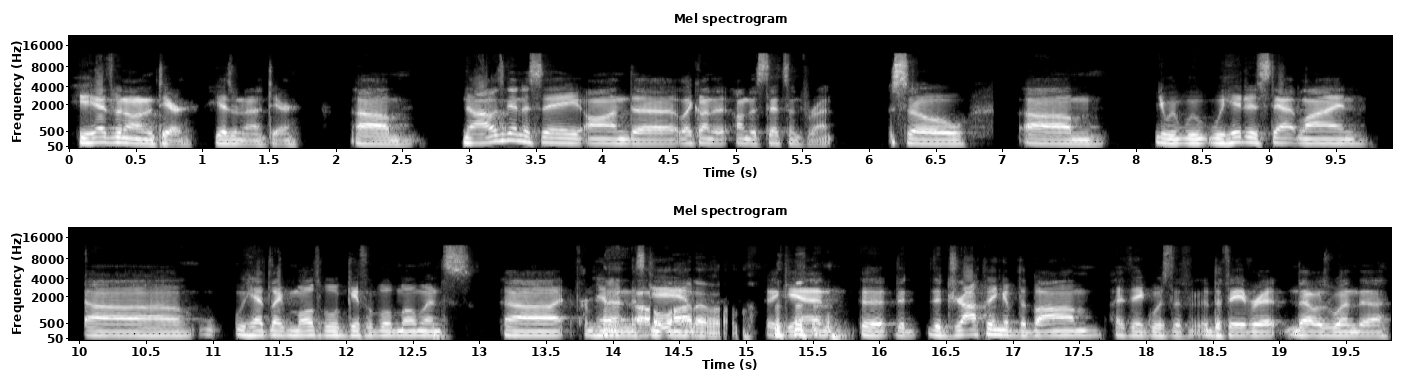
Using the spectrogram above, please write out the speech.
he has been on a tear. He has been on a tear. Um, no, I was gonna say on the like on the on the Stetson front. So, um, we, we we hit his stat line. Uh, we had like multiple gifable moments uh from him in this a game. lot of them. Again, the, the the dropping of the bomb, I think, was the the favorite. That was when the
